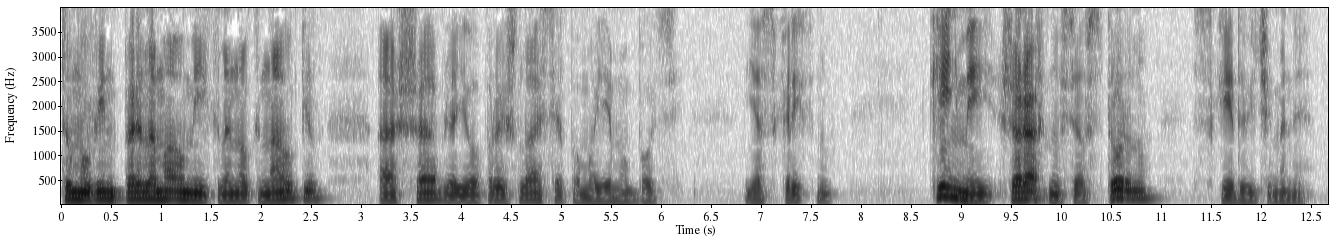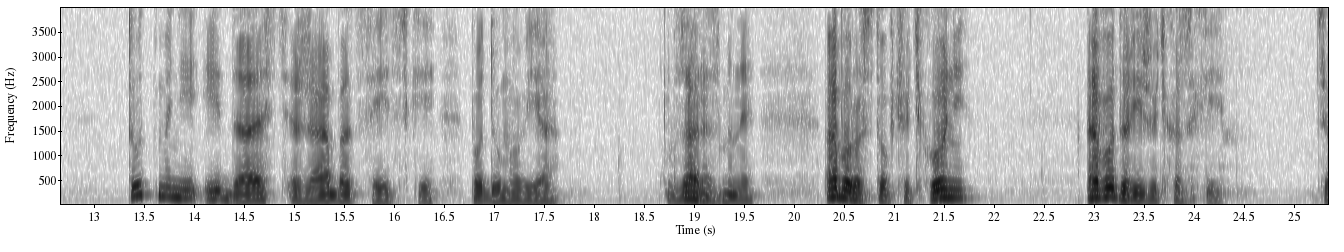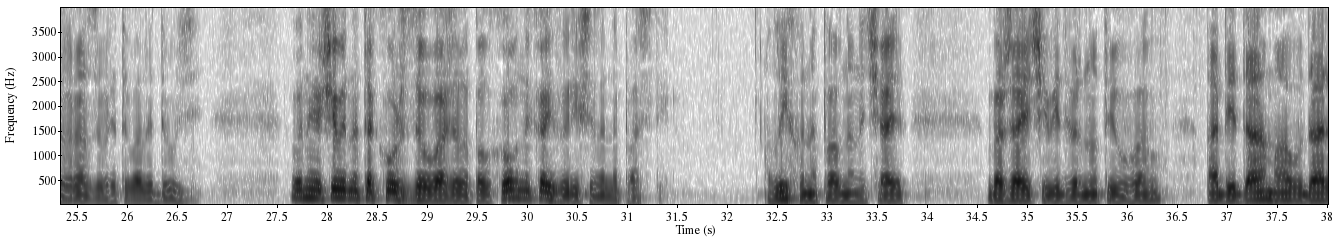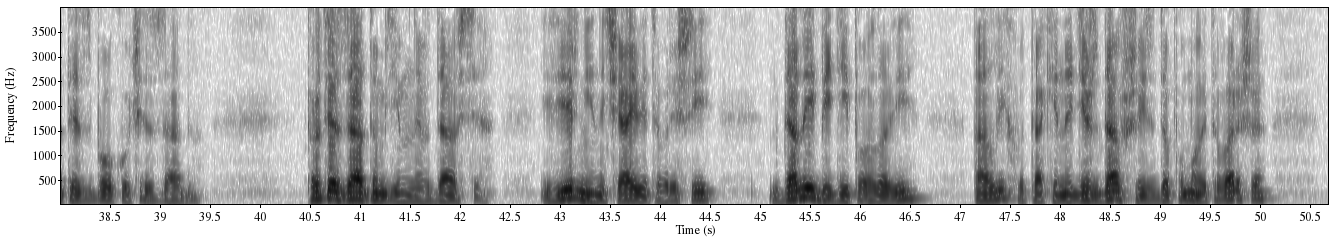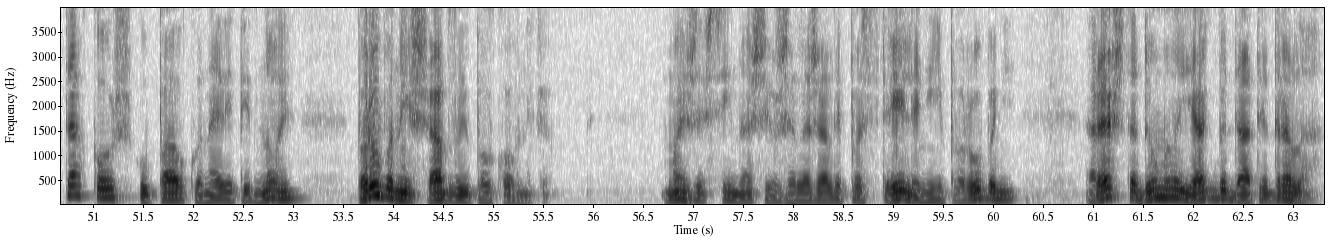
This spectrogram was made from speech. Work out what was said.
тому він переламав мій клинок навпіл, а шабля його пройшлася по моєму боці. Я скрикнув. Кінь мій шарахнувся в сторону, скидуючи мене. Тут мені і дасть жаба цицьки, подумав я. Зараз мене або розтопчуть коні, або доріжуть козаки. Цього разу врятували друзі. Вони, очевидно, також зауважили полковника і вирішили напасти. Лихо напав на нечаю, бажаючи відвернути увагу, а біда мав ударити збоку чи ззаду. Проте задум їм не вдався. Вірні нечаєві товариші дали біді по голові, а лихо, так і не діждавшись допомоги товариша, також упав коневі під ноги, порубаний шаблею полковника. Майже всі наші вже лежали постріляні і порубані, решта думали, як би дати драла.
